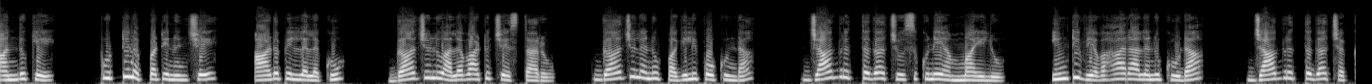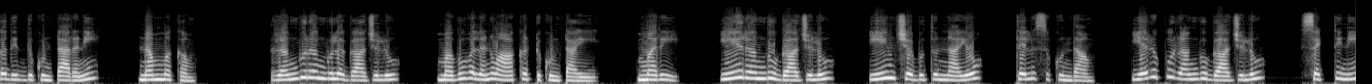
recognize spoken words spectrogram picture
అందుకే పుట్టినప్పటినుంచే ఆడపిల్లలకు గాజులు అలవాటు చేస్తారు. గాజులను పగిలిపోకుండా జాగ్రత్తగా చూసుకునే అమ్మాయిలు ఇంటి వ్యవహారాలను కూడా జాగ్రత్తగా చక్కదిద్దుకుంటారని నమ్మకం. రంగురంగుల గాజులు మగువలను ఆకట్టుకుంటాయి. మరి ఏ రంగు గాజులు ఏం చెబుతున్నాయో తెలుసుకుందాం. ఎరుపు రంగు గాజులు శక్తిని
